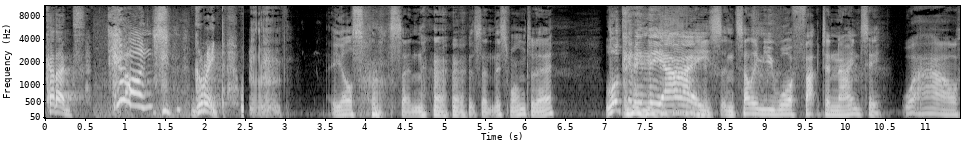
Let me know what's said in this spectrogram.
Currant. Cunt. Grape. He also sent sent this one today. Look him in the eyes and tell him you wore factor ninety. Wow.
